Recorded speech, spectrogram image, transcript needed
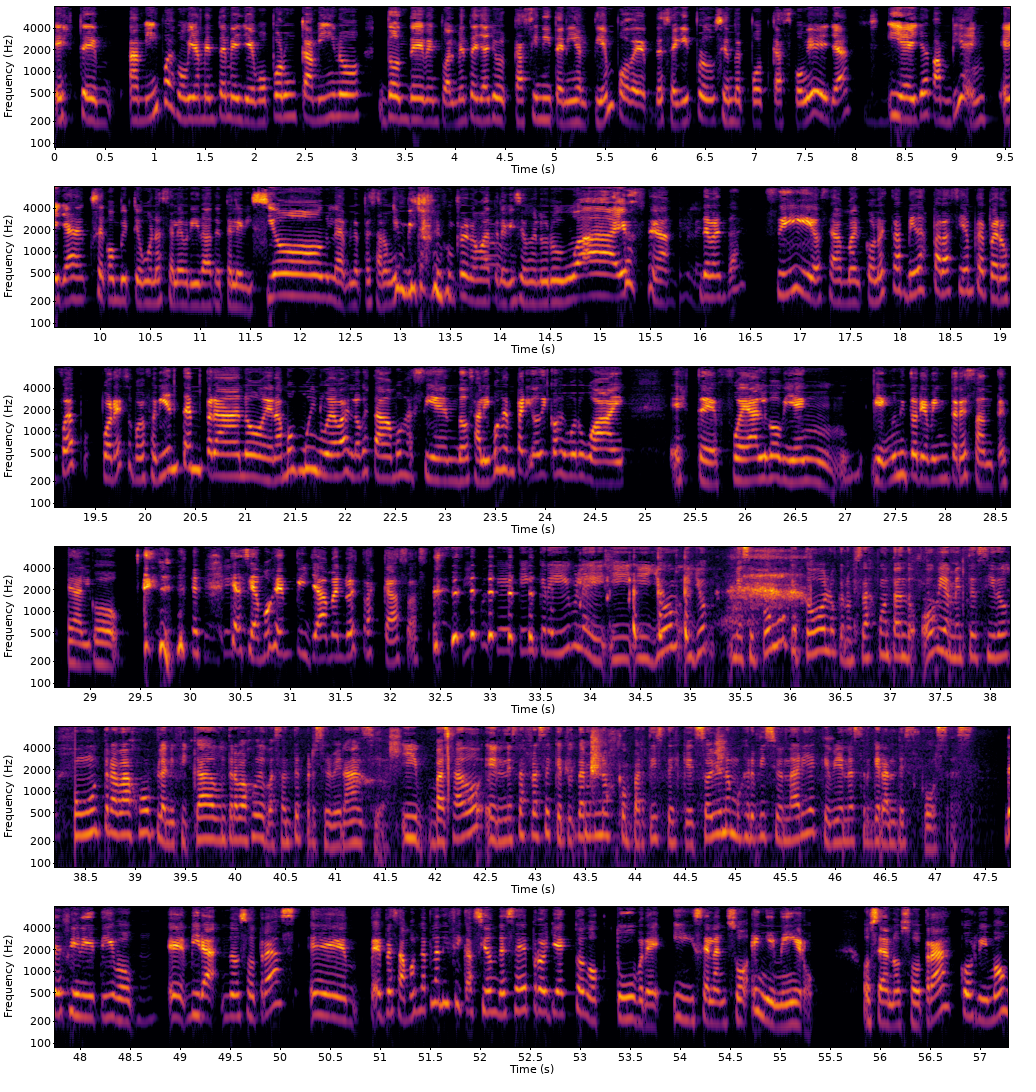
Este, a mí, pues obviamente me llevó por un camino donde eventualmente ya yo casi ni tenía el tiempo de, seguir produciendo el podcast con ella. Y ella también. Ella se convirtió en una celebridad de televisión, le, empezaron a invitar en un programa de televisión en Uruguay. O sea, de verdad. Sí, o sea, marcó nuestras vidas para siempre, pero fue por eso, porque fue bien temprano, éramos muy nuevas en lo que estábamos haciendo, salimos en periódicos en Uruguay, este, fue algo bien, bien unitorio, bien interesante, algo que hacíamos en pijama en nuestras casas. Sí, pues qué, increíble. Y, yo, yo me supongo que todo lo que nos estás contando obviamente ha sido un trabajo planificado, un trabajo de bastante perseverancia. Y basado en esta frase que tú también nos compartiste, que soy una mujer visionaria que viene a hacer grandes cosas. Definitivo. Eh, mira, nosotras eh, empezamos la planificación de ese proyecto en octubre y se lanzó en enero. O sea, nosotras corrimos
